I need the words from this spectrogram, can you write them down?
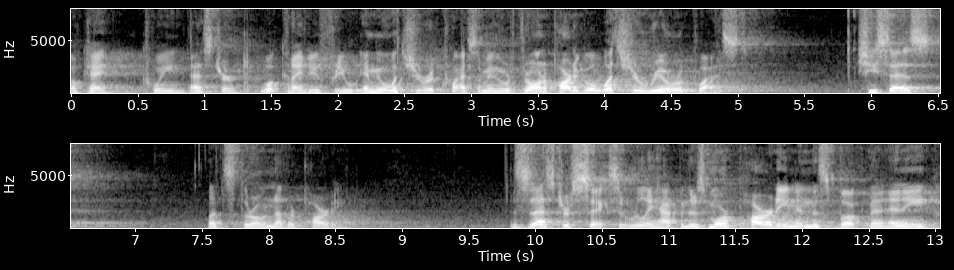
Okay, Queen Esther, what can I do for you? I mean, what's your request? I mean, we're throwing a party, but what's your real request? She says, Let's throw another party. This is Esther 6. It really happened. There's more partying in this book than any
